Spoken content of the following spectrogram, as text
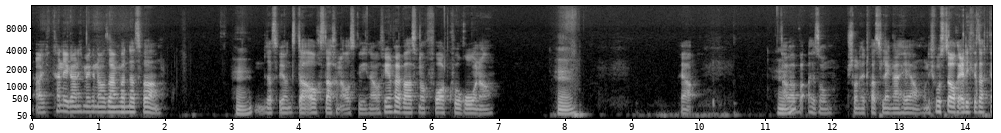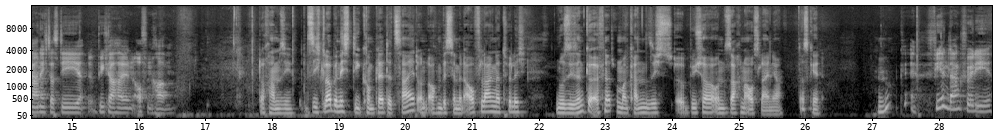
Aber ich kann dir gar nicht mehr genau sagen, wann das war. Hm. Dass wir uns da auch Sachen ausgeliehen haben. Auf jeden Fall war es noch vor Corona. Hm. Ja. Mhm. Aber also schon etwas länger her. Und ich wusste auch ehrlich gesagt gar nicht, dass die Bücherhallen offen haben. Doch haben sie. Ich glaube nicht die komplette Zeit und auch ein bisschen mit Auflagen natürlich. Nur sie sind geöffnet und man kann sich äh, Bücher und Sachen ausleihen, ja. Das geht. Okay. Vielen Dank für die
